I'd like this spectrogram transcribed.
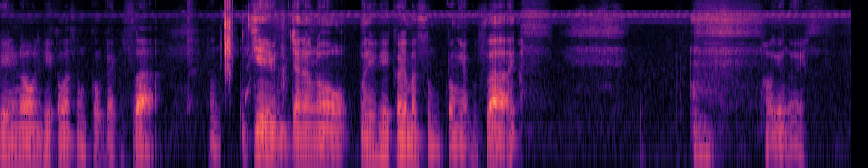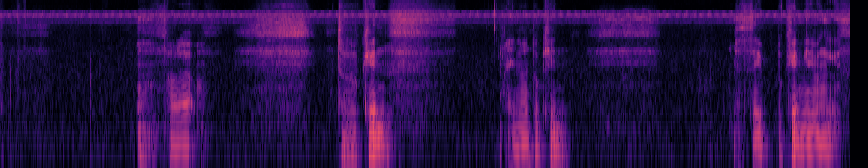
พี่น้องพี่ก็มาส่งกองไก่กุซ่าส่งเจจารังโนวันนี้พี่ก็จะมาส่งกองยากุซ่าพอยังเอ่ยพอแล้วโทเค็นไอ้นอนโทเค็นสิบโทเค็นมีอะไรบ้างนี่ย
